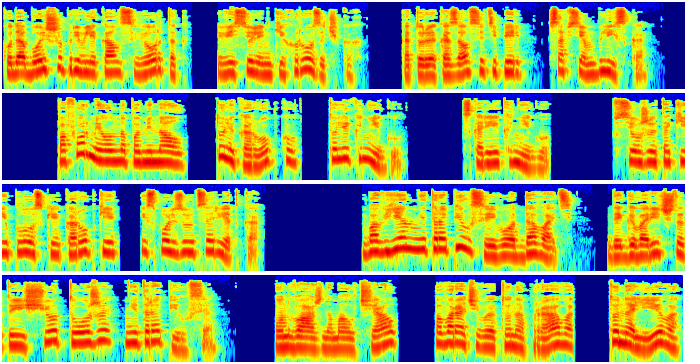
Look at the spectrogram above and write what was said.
Куда больше привлекал сверток в веселеньких розочках, который оказался теперь совсем близко. По форме он напоминал то ли коробку, то ли книгу. Скорее книгу. Все же такие плоские коробки используются редко. Бавьен не торопился его отдавать, да и говорить что-то еще тоже не торопился. Он важно молчал, поворачивая то направо, то налево,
